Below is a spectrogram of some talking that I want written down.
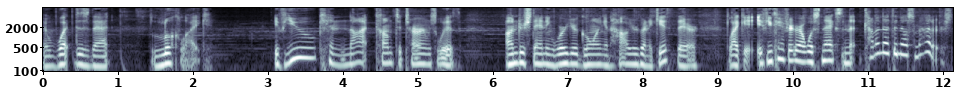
And what does that look like? If you cannot come to terms with understanding where you're going and how you're going to get there, like if you can't figure out what's next, kind of nothing else matters.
